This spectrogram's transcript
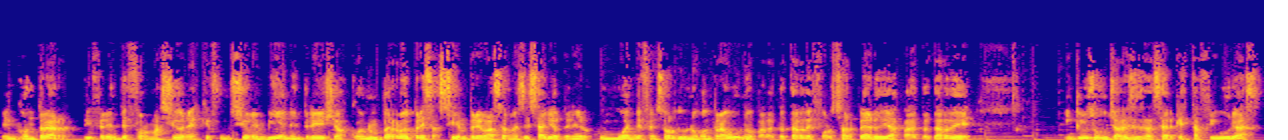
Encontrar diferentes formaciones que funcionen bien entre ellas. Con un perro de presa siempre va a ser necesario tener un buen defensor de uno contra uno para tratar de forzar pérdidas, para tratar de incluso muchas veces hacer que estas figuras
